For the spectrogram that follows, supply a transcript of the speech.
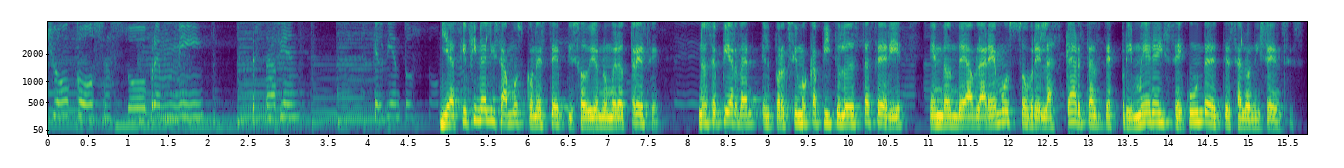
Dicho cosas sobre mí. Está bien que el viento... Y así finalizamos con este episodio número 13. No se pierdan el próximo capítulo de esta serie en donde hablaremos sobre las cartas de primera y segunda de tesalonicenses.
